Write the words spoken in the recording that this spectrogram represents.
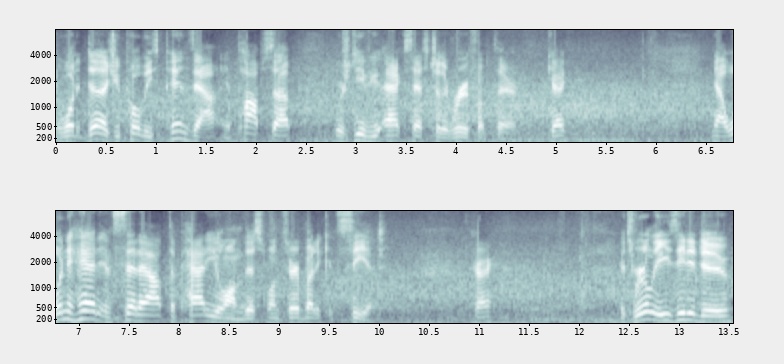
and what it does, you pull these pins out and it pops up, which gives you access to the roof up there, okay? Now I went ahead and set out the patio on this one so everybody could see it, okay? It's real easy to do.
